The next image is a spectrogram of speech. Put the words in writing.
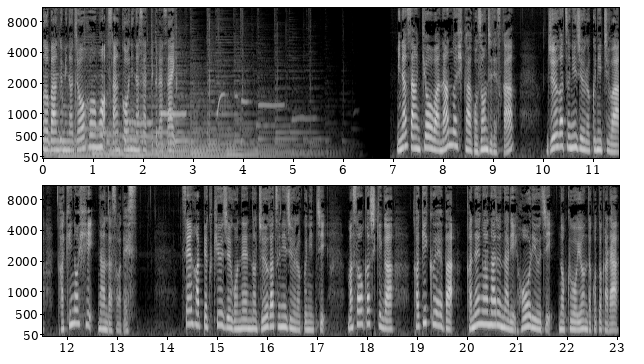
の番組の情報も参考になさってください。皆さん今日は何の日かご存知ですか？10月26日は柿の日なんだそうです。1895年の10月26日正岡子規が柿食えば金がなるなり法隆寺の句を読んだことから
